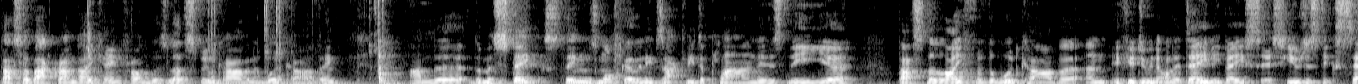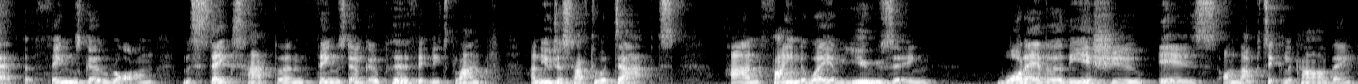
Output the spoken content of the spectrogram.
that's the background I came from was love spoon carving and wood carving, and the the mistakes, things not going exactly to plan, is the uh, that's the life of the wood carver. And if you're doing it on a daily basis, you just accept that things go wrong, mistakes happen, things don't go perfectly to plan, and you just have to adapt and find a way of using whatever the issue is on that particular carving.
